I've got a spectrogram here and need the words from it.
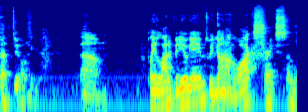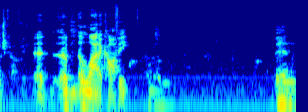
Not too long ago. Um, played a lot of video games. We've gone on walks. Drank so much coffee. A, a, a lot of coffee. Been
